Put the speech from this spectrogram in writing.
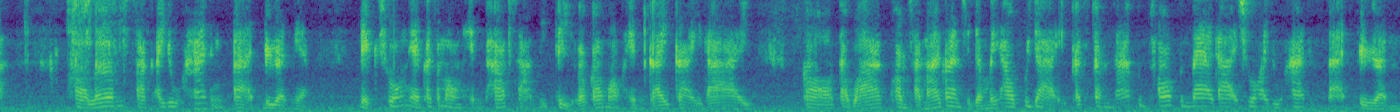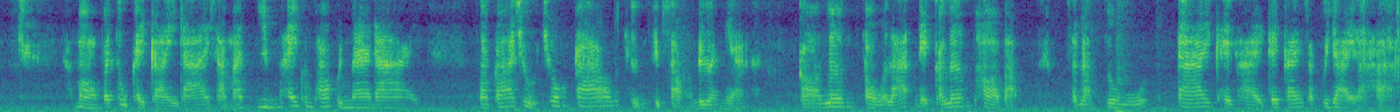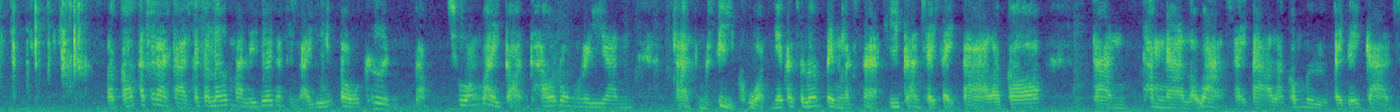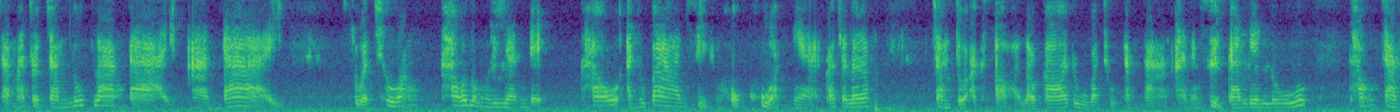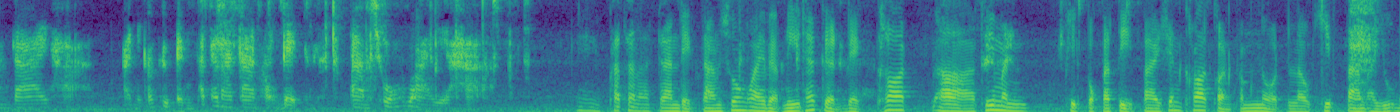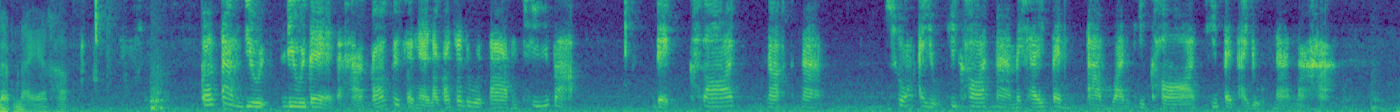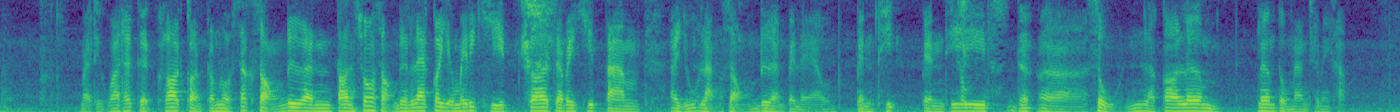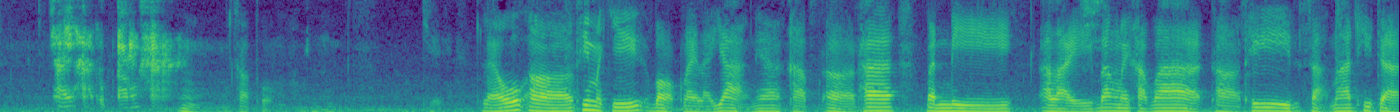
พอเริ่มสักอายุ5-8 เดือนเนี่ย เด็กช่วงเนี้ยก็จะมองเห็นภาพสามมิติ แล้วก็มองเห็นใกล้ๆได้ ก็แต่ว่าความสามารถก็อาจจะยังไม่เท่าผู้ใหญ่ ก็จะจำหน้าคุณพ่อคุณแม่ได้ช่วงอายุ5-8 เดือน มองวัตถุไกลๆได้ สามารถยิ้มให้คุณพ่อคุณแม่ได้ แล้วก็ช่วงช่วง9ถึง12เดือนเนี่ย ก็เริ่มโตละเด็กก็เริ่มพอแบบจะรับรู้ได้คล้ายๆใกล้ๆจากผู้ใหญ่ละค่ะ แล้วก็พัฒนาการก็จะเริ่มมาเรื่อยๆจนถึงอายุโตขึ้น แบบช่วงวัยก่อนเข้าโรงเรียน3ถึง4ขวบเนี่ยก็จะเริ่มเป็นลักษณะที่การใช้สายตาแล้วก็ การทำงานระหว่างสายตาแล้วก็มือไปด้วยกันสามารถจดจำรูปร่างได้ อ่านได้ ส่วนช่วงเข้าโรงเรียนเด็กเข้าอนุบาล4ถึง6ขวบเนี่ยก็จะเริ่มจำตัวอักษรแล้วก็ดูวัตถุต่างๆ อ่านหนังสือการเรียนรู้ท่องจำได้ค่ะ อันนี้ก็คือเป็นพัฒนาการของเด็กตามช่วงวัยค่ะพัฒนาการเด็กตามช่วงวัยแบบนี้ถ้าเกิดเด็กคลอดอที่มัน ผิดปกติไปเช่นคลอดก่อนกำหนด เราคิดตามอายุแบบไหนอะครับ ก็ตามดิวดิวเดตนะคะก็คือส่วนใหญ่เราก็จะดูตามที่แบบเด็กคลอดนะนะช่วงอายุที่คลอดมาไม่ใช่เป็นตามวันที่คลอดที่เป็นอายุนั้นนะคะ หมายถึงว่าถ้าเกิดคลอดก่อนกำหนดสักสองเดือน ตอนช่วงสองเดือนแรกก็ยังไม่ได้คิด ก็จะไปคิดตามอายุหลังสองเดือนไปแล้ว เป็นที่เป็นที่เอ่อศูนย์แล้วก็เริ่ม เริ่มตรงนั้นใช่ไหมครับ ใช่ค่ะถูกต้องค่ะอืมครับผมอืมโอเคแล้วเอ่อที่เมื่อกี้บอกหลาย ๆ อย่างเนี่ยครับเอ่อถ้ามันมีอะไรบ้างไหมครับว่าเอ่อที่สามารถที่จะ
